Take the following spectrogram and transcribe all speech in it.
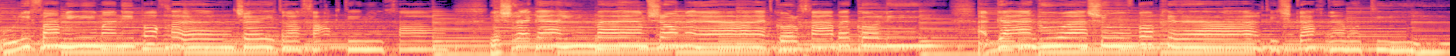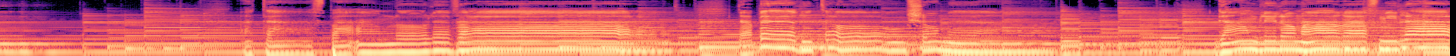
ולפעמים אני פוחד שהתרחקתי ממך. יש רגעים בהם שומע את קולך בקולי, הגעגוע שוב בוקע, אל תשכח גם אותי. אף מילה,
